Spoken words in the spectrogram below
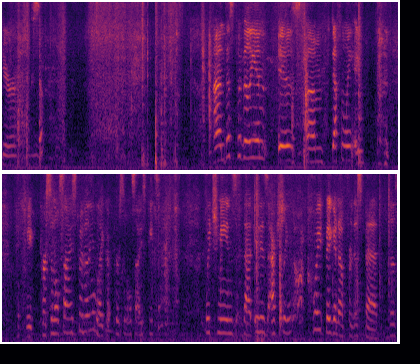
here, like so. And this pavilion is um, definitely a, a personal sized pavilion, like a personal sized pizza which means that it is actually not quite big enough for this bed. The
